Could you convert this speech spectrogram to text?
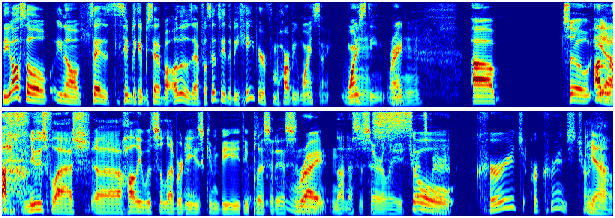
They also, you know, said it's the same thing can be said about others that facilitate the behavior from Harvey Weinstein. Weinstein, right? So yeah, newsflash: uh, Hollywood celebrities can be duplicitous, and Right. Not necessarily So transparent. Courage or cringe, Charlie? Yeah,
